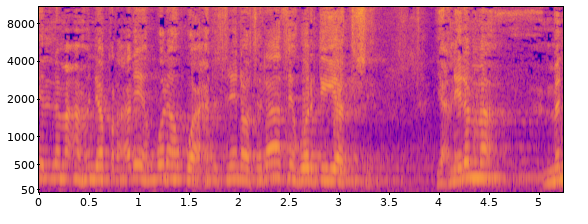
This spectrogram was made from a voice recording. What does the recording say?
إلا معه من يقرأ عليهم ولا هو واحد اثنين أو ثلاثة ورديات تصير. يعني لما من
